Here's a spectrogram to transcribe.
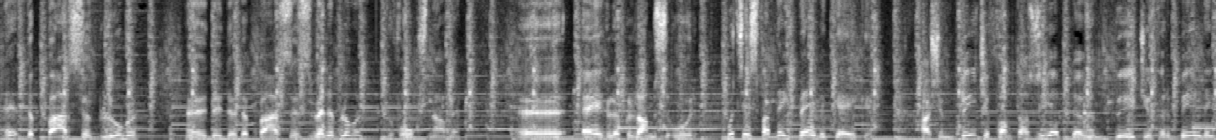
hè. De paarse bloemen, eh, de, de, de paarse zwennebloemen, de volksnaam. Hè. Eh, eigenlijk lamsoor. Moet je eens van dichtbij bekijken. Als je een beetje fantasie hebt en een beetje verbeelding,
